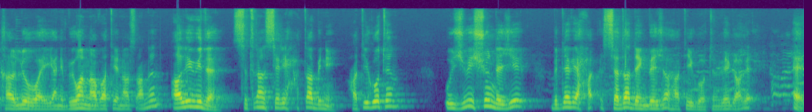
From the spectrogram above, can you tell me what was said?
Karlı vay yani büyüvan nabatı nasanın Ali vide stran seri hatta bini hati gotin ucvi şundeci bir de ve seda dengbeja hati gotin ve gale el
